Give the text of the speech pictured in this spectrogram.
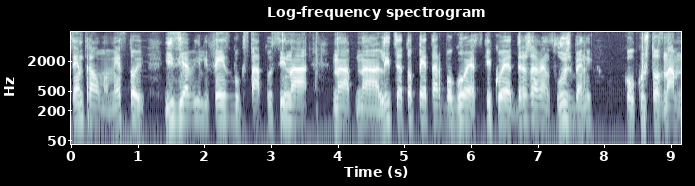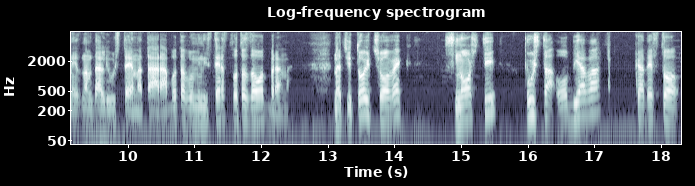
централно место изјави или фейсбук статуси на, на, на лицето Петар Богоевски, кој е државен службеник, колку што знам, не знам дали уште е на таа работа во Министерството за одбрана. Значи, тој човек с ношти пушта објава каде што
